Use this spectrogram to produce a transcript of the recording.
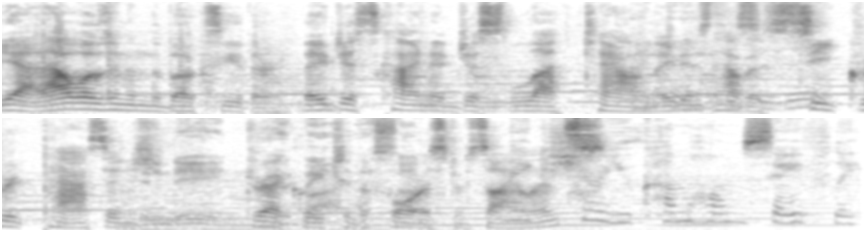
Yeah, that wasn't in the books either. They just kind of just left town. They didn't have a this is it. secret passage Indeed. directly Goodbye, to the. Forest of Make Silence. sure you come home safely.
